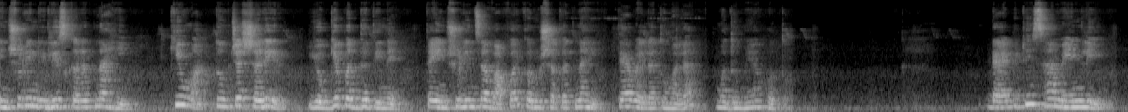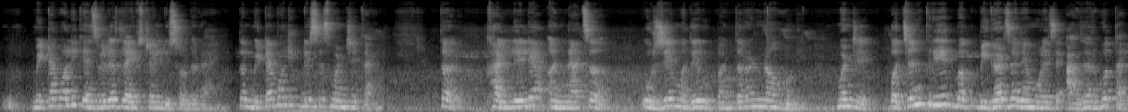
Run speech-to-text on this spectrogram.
इन्शुलिन रिलीज करत नाही किंवा तुमचं शरीर योग्य पद्धतीने त्या इन्शुलिनचा वापर करू शकत नाही त्यावेळेला तुम्हाला मधुमेह होतो. डायबिटीस हा mainly metabolic as well as lifestyle disorder आहे. तर मेटाबॉलिक डिसीज म्हणजे काय? तर खाल्लेल्या अन्नाचं ऊर्जेमध्ये रूपांतरण न होणे. म्हणजे पचनक्रियेत ब बिघाड झाल्यामुळे जे आजार होतात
